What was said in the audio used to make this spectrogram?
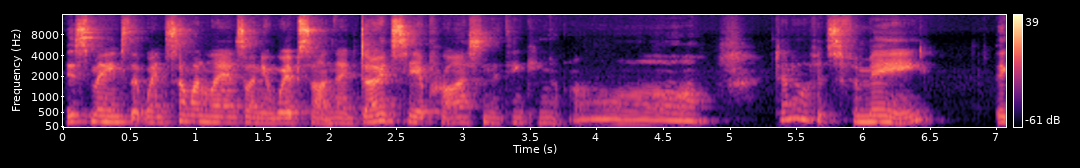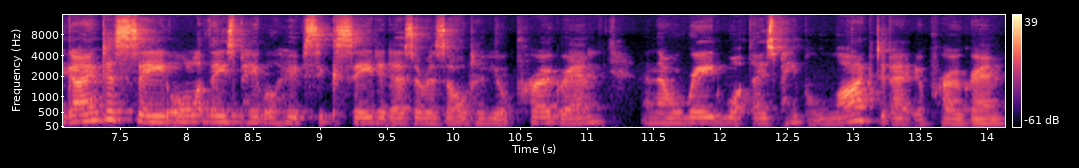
This means that when someone lands on your website and they don't see a price and they're thinking, oh, I don't know if it's for me, they're going to see all of these people who've succeeded as a result of your program and they'll read what those people liked about your program.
